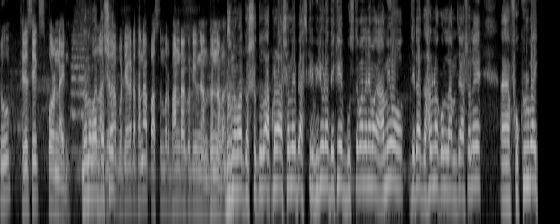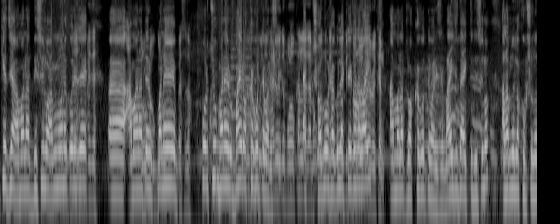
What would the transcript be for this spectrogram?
two three six four nine. ধন্যবাদ দর্শক। বটিয়াঘাটা থানা পাঁচ নম্বর ভান্ডারকোট ইউনিয়ন। ধন্যবাদ। ধন্যবাদ দর্শক। আপনারা আসলে আজকের ভিডিওটা দেখে বুঝতে পারলেন এবং আমিও যেটা ধারণা করলাম যে আসলে আহ, ফখরুল ভাইকে যে আমানত দিছিল আমি মনে করি যে আমানাতের মানে। প্রচুর মানে ভাই রক্ষা করতে একটাই কথা ভাই, আমানত রক্ষা করতে পারিছে। ভাই যে দায়িত্ব দিছিল আলহামদুলিল্লাহ খুব সুন্দর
